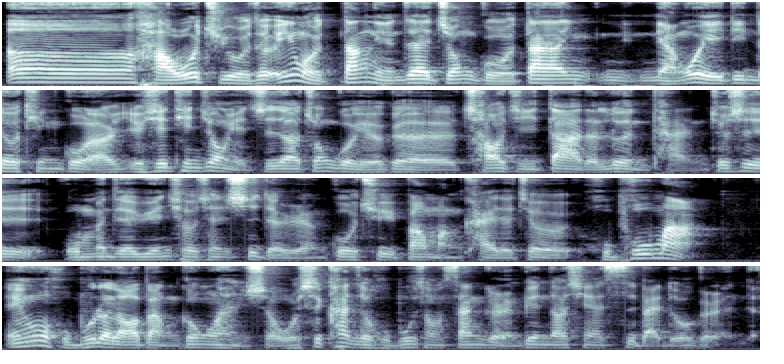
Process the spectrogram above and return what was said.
嗯，好，我举我这个，因为我当年在中国，大家两位一定都听过啊，有些听众也知道，中国有一个超级大的论坛，就是我们的圆球城市的人过去帮忙开的，就虎扑嘛。因为虎扑的老板跟我很熟，我是看着虎扑从三个人变到现在四百多个人的。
